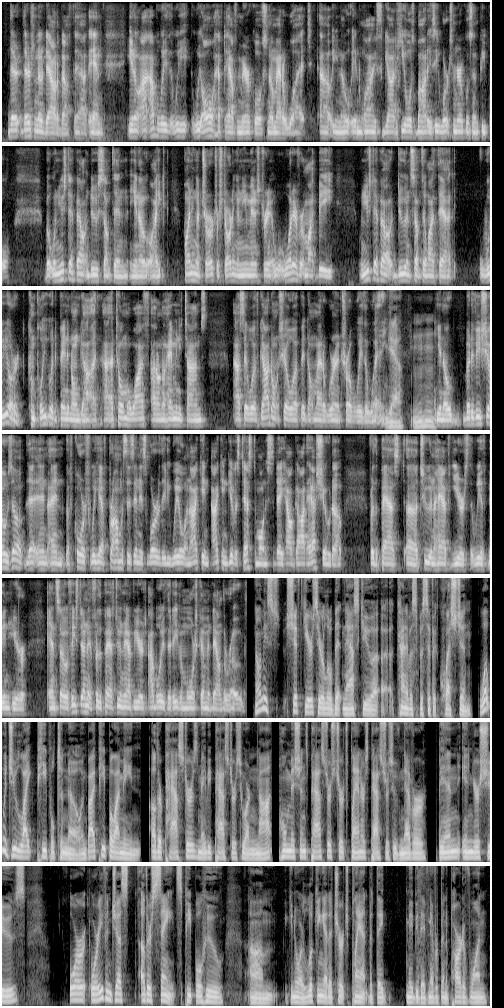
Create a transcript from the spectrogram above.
There there's no doubt about that and you know, I, I, believe that we we all have to have miracles no matter what. Uh, you know, in life, God heals bodies; He works miracles in people. But when you step out and do something, you know, like planting a church or starting a new ministry, whatever it might be, when you step out doing something like that, we are completely dependent on God. I, told my wife, I don't know how many times, I said, well, if God don't show up, it don't matter. We're in trouble either way. Yeah. Mm-hmm. You know, but if He shows up, that and and of course we have promises in His Word that He will, and I can I can give us testimonies today how God has showed up for the past uh, two and a half years that we have been here and so if he's done it for the past two and a half years, I believe that even more is coming down the road. Now, let me shift gears here a little bit and ask you a, a kind of a specific question. What would you like people to know? And by people, I mean other pastors, maybe pastors who are not home missions pastors, church planters, pastors who've never been in your shoes, or or even just other saints, people who um, you know are looking at a church plant, but they maybe they've never been a part of one.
